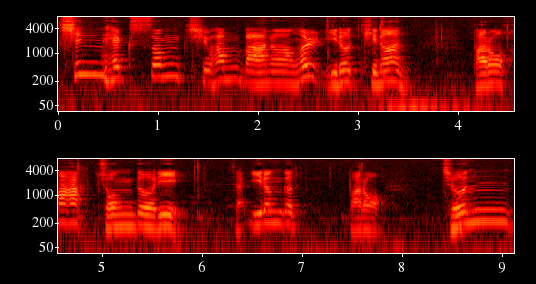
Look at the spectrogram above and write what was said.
친핵성 치환 반응을 일으키는 바로 화학종들이 자, 이런 것 바로 전,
